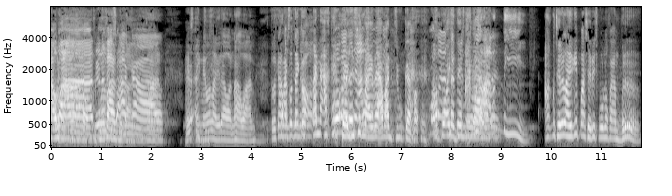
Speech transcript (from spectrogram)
awan? Ini masuk akal. Estimewa lahir awan-awan. Terus kan aku teko Kan akeh Oh, bayi sing awan. lahir awan juga kok. Apa istimewa? ngerti. Aku jadi lahir pas hari 10 November.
